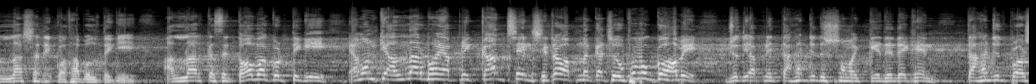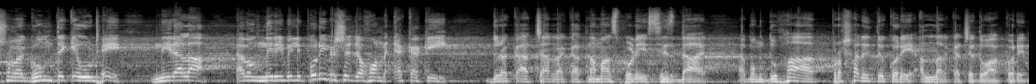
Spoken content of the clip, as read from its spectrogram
আল্লাহর সাথে কথা বলতে গিয়ে, আল্লাহর কাছে তবা করতে গিয়ে, এমনকি আল্লাহর ভয় আপনি কাঁদছেন, সেটাও আপনার কাছে উপভোগ্য হবে। যদি আপনি তাহাজ্জুদের সময় কেঁদে দেখেন, তাহাজ্জুদ পড়ার সময় ঘুম থেকে উঠে নিরালা এবং নিরিবিলি পরিবেশে যখন একাকী দুরাকাত, চার রাকাত নামাজ পড়ে, সিজদায় এবং দুহাত প্রসারিত করে আল্লাহর কাছে দোয়া করেন।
